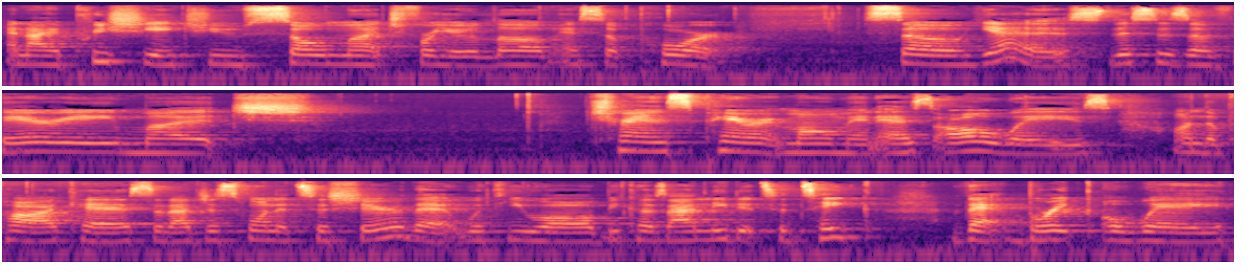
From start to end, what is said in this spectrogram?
and I appreciate you so much for your love and support. So, yes, this is a very much transparent moment as always on the podcast. And I just wanted to share that with you all because I needed to take that break away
